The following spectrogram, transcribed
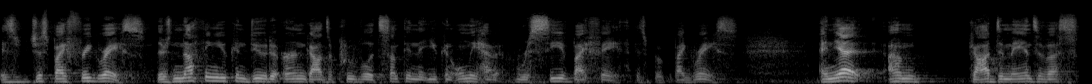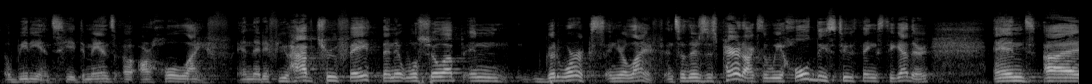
is just by free grace. There's nothing you can do to earn God's approval. It's something that you can only have received by faith. It's by grace. And yet, um, God demands of us obedience. He demands uh, our whole life. And that if you have true faith, then it will show up in good works in your life. And so there's this paradox that we hold these two things together. And uh,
